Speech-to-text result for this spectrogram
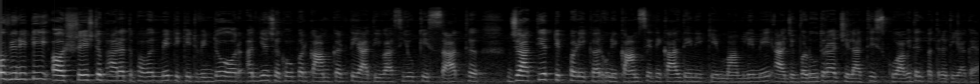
ऑफ़ यूनिटी और श्रेष्ठ भारत भवन में टिकट विंडो और अन्य जगहों पर काम करते आदिवासियों के साथ जातीय टिप्पणी कर उन्हें काम से निकाल देने के मामले में आज वडोदरा जिलाधीश को आवेदन पत्र दिया गया।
